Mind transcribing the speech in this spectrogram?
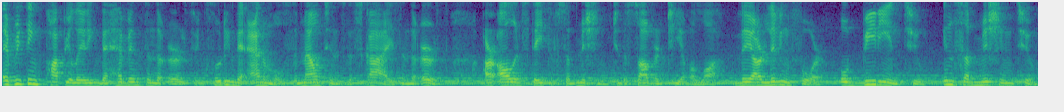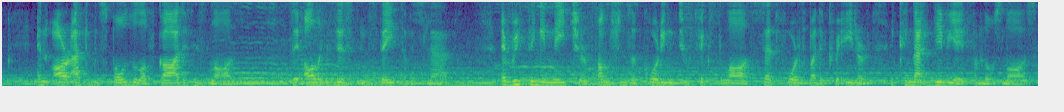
Everything populating the heavens and the earth, including the animals, the mountains, the skies, and the earth, are all in state of submission to the sovereignty of Allah. They are living for, obedient to, in submission to, and are at the disposal of God and His laws. They all exist in state of Islam. Everything in nature functions according to fixed laws set forth by the Creator and cannot deviate from those laws.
